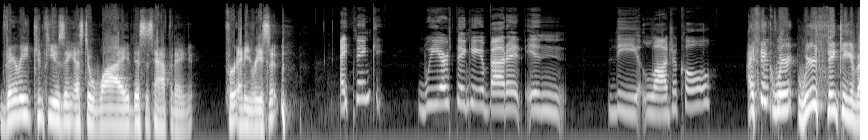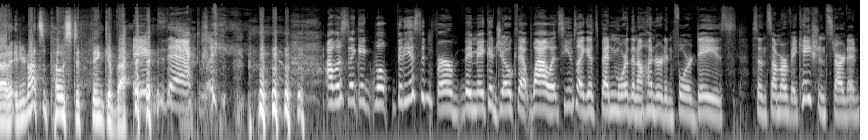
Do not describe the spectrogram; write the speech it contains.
very confusing as to why this is happening for any reason I think we are thinking about it in the logical. I think That's we're we're thinking about it and you're not supposed to think about it Exactly. I was thinking, well, Phineas and Ferb, they make a joke that, wow, it seems like it's been more than 104 days since summer vacation started.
